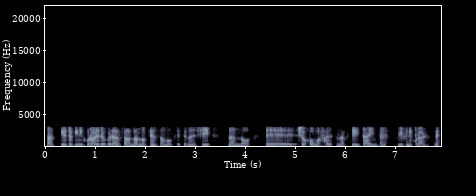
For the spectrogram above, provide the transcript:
たっていう時に来られるクライアントさんは何の検査も受けてないし、何の、えー処方もされてなくて痛いんですというふうに来られるんですね。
